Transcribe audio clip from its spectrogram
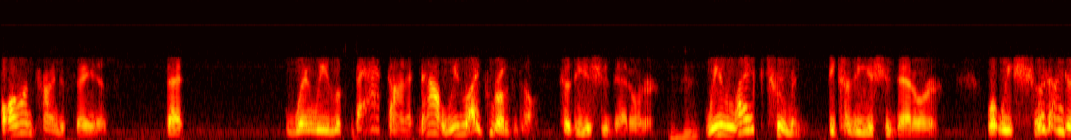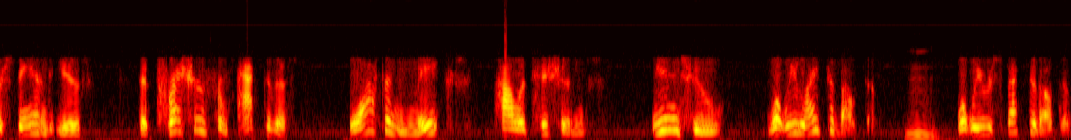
All I'm trying to say is that when we look back on it now, we like Roosevelt because he issued that order. Mm-hmm. We like Truman because he issued that order. What we should understand is that pressure from activists often makes politicians into what we like about them, mm. what we respect about them.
